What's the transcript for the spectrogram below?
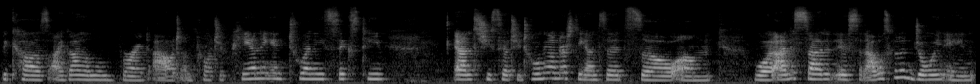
because I got a little burnt out on Project Panning in 2016 and she said she totally understands it so um, what I decided is that I was going to join in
